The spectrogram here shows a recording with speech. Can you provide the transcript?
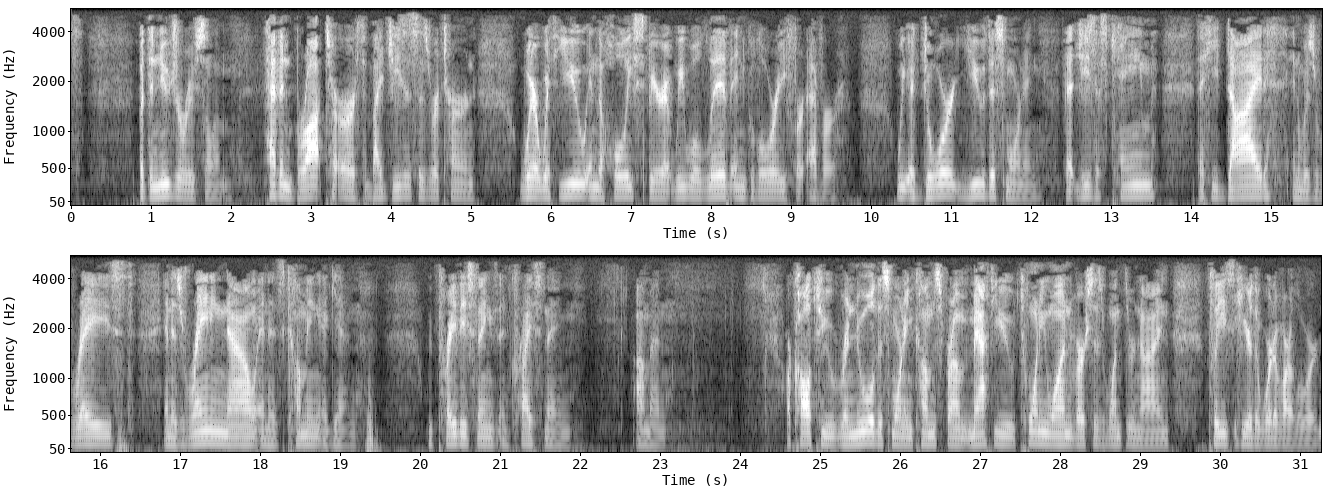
but the new Jerusalem, heaven brought to earth by Jesus' return where with you in the Holy Spirit we will live in glory forever. We adore you this morning that Jesus came, that he died and was raised, and is reigning now and is coming again. We pray these things in Christ's name. Amen. Our call to renewal this morning comes from Matthew 21, verses 1 through 9. Please hear the word of our Lord.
